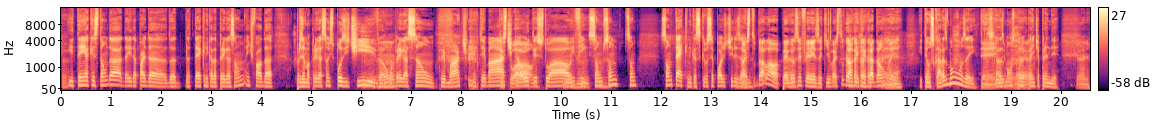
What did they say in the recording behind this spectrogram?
É. E tem a questão da, daí da parte da, da, da técnica da pregação. A gente fala da, por exemplo, uma pregação expositiva, Uhum. uma pregação Temática. temática Textual. ou textual, Uhum. enfim, são, são, são, são técnicas que você pode utilizar. Vai né? estudar lá, ó. Pega as referências aqui, vai estudar o que que é cada uma É. aí. E tem uns caras bons aí. Tem, uns Tem, caras uma bons pra, galera. pra gente aprender. Crânio.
